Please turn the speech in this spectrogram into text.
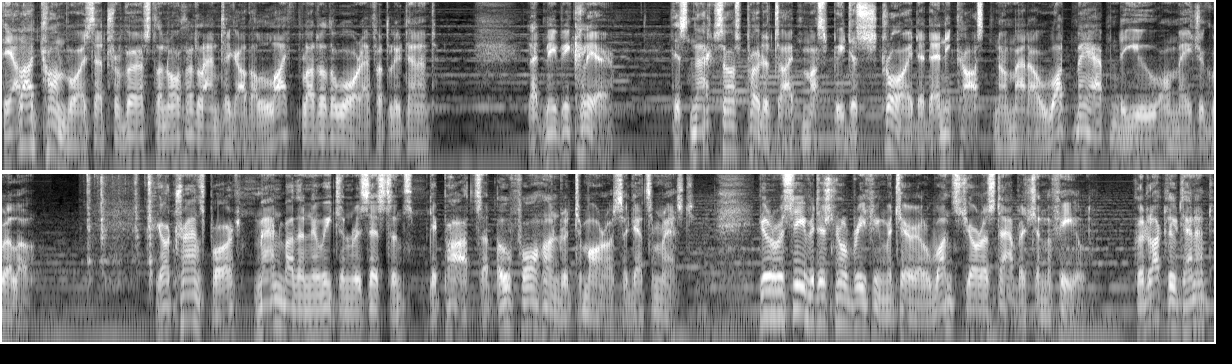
The Allied convoys that traverse the North Atlantic are the lifeblood of the war effort, Lieutenant. Let me be clear. This Naxos prototype must be destroyed at any cost, no matter what may happen to you or Major Grillo. Your transport, manned by the Norwegian resistance, departs at 0400 tomorrow, so get some rest. You'll receive additional briefing material once you're established in the field. Good luck, Lieutenant.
